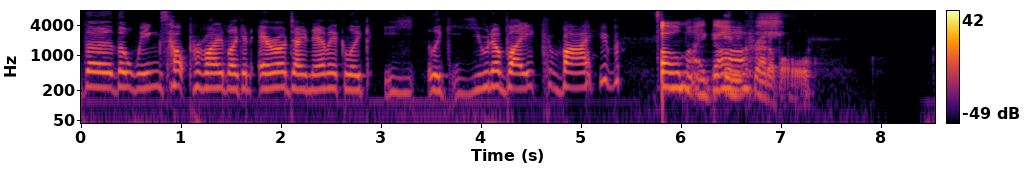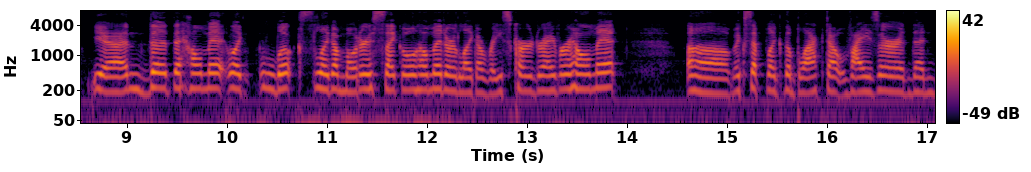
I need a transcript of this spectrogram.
the the wings help provide like an aerodynamic like y- like unibike vibe. Oh my god. incredible Yeah, and the the helmet like looks like a motorcycle helmet or like a race car driver helmet. Um, except like the blacked out visor, and then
